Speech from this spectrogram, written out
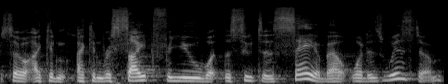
so I, can, I can recite for you what the suttas say about what is wisdom,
